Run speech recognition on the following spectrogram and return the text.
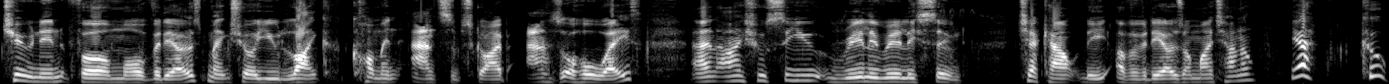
Tune in for more videos. Make sure you like, comment, and subscribe as always. And I shall see you really, really soon. Check out the other videos on my channel. Yeah, cool.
